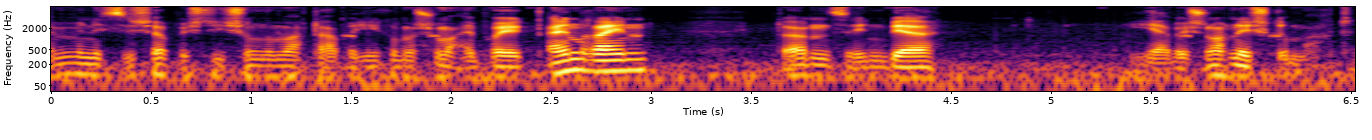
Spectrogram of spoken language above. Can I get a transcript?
bin mir nicht sicher, ob ich die schon gemacht habe. Hier können wir schon mal ein Projekt einreihen. Dann sehen wir, hier habe ich noch nicht gemacht.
